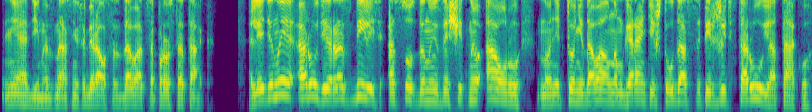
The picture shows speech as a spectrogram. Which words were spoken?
Ни один из нас не собирался сдаваться просто так. Ледяные орудия разбились о созданную защитную ауру, но никто не давал нам гарантий, что удастся пережить вторую атаку,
